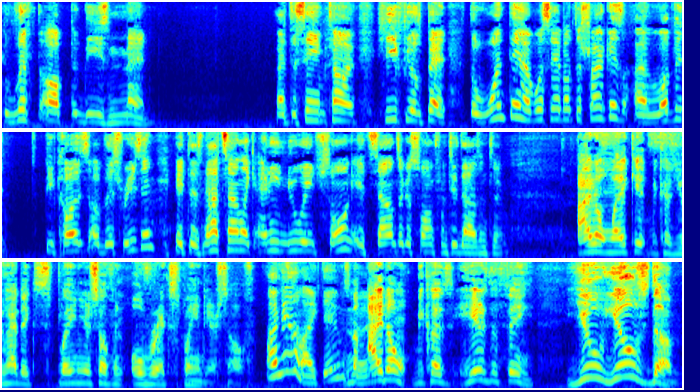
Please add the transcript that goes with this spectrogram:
lift up these men. At the same time, he feels bad. The one thing I will say about the track is I love it because of this reason. It does not sound like any new age song. It sounds like a song from 2002. I don't like it because you had to explain yourself and over explain to yourself. I mean, I liked it. It was No, good. I don't because here's the thing: you use them.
